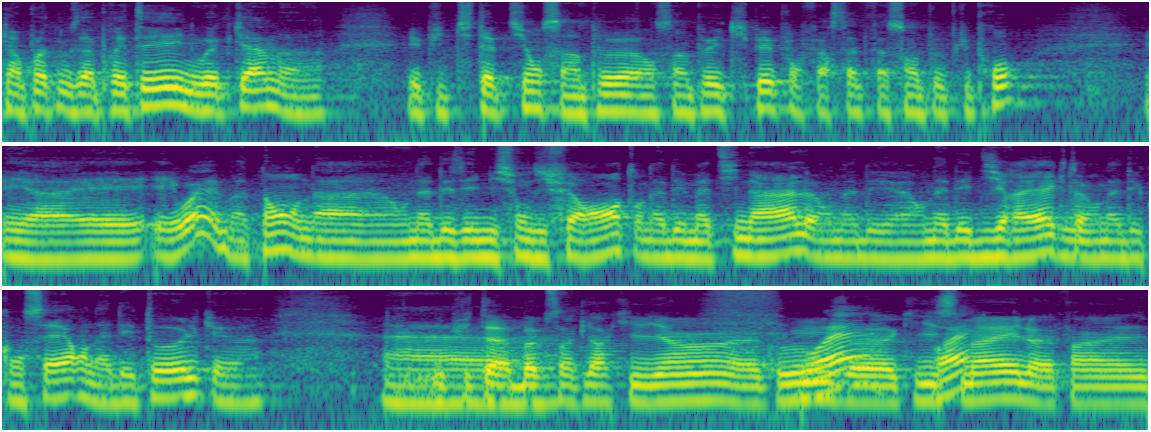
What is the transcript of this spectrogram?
qu'un pote nous a prêté, une webcam. et puis petit à petit, on s'est un, peu- on un peu équipé pour faire ça de façon un peu plus pro. Et, euh, et- et ouais, maintenant on a, on a des émissions différentes, on a des matinales, on a des, on a des directs, Mm. on a des concerts, on a des talks. euh, Et puis tu as Bob Sinclair qui vient, euh, Coombs, Ouais, euh, Kiddy ouais. Smile, enfin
